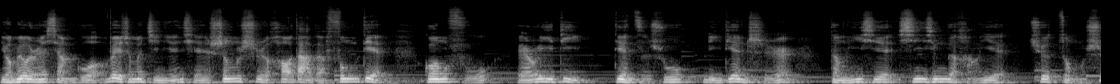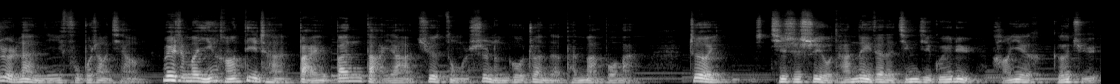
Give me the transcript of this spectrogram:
有没有人想过，为什么几年前声势浩大的风电、光伏、LED、电子书、锂电池等一些新兴的行业？却总是烂泥扶不上墙。为什么银行、地产百般打压，却总是能够赚得盆满钵满？这其实是有它内在的经济规律、行业格局、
